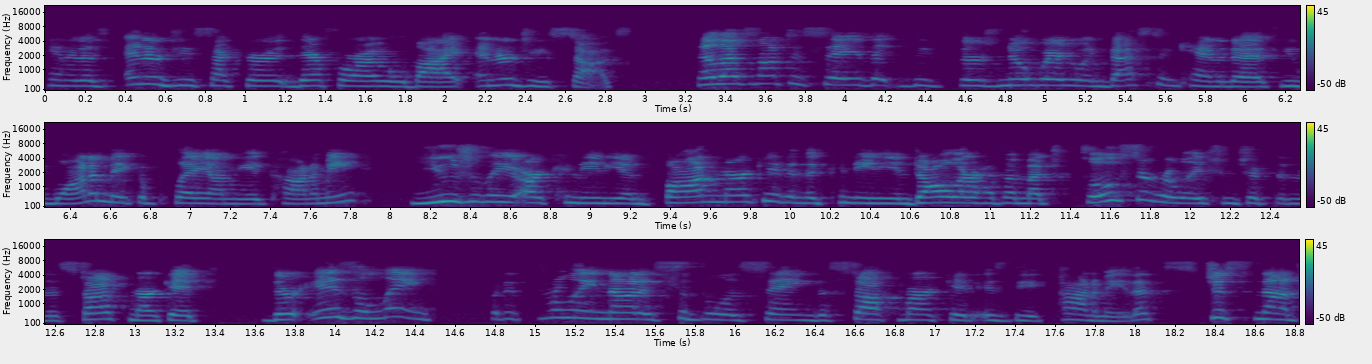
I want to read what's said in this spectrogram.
Canada's energy sector, therefore I will buy energy stocks. Now, that's not to say that there's nowhere to invest in Canada if you want to make a play on the economy. Usually, our Canadian bond market and the Canadian dollar have a much closer relationship than the stock market. There is a link, but it's really not as simple as saying the stock market is the economy. That's just not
